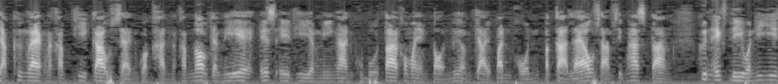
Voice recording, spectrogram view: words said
จากครึ่งแรกนะครับที่ 9 แสนกว่าคันนะครับ นอกจากนี้ SAT ยังมีงานคูโบต้าเข้ามาอย่างต่อเนื่องจ่ายปันผลประกาศแล้ว 35 สตางค์ขึ้น XD วันที่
